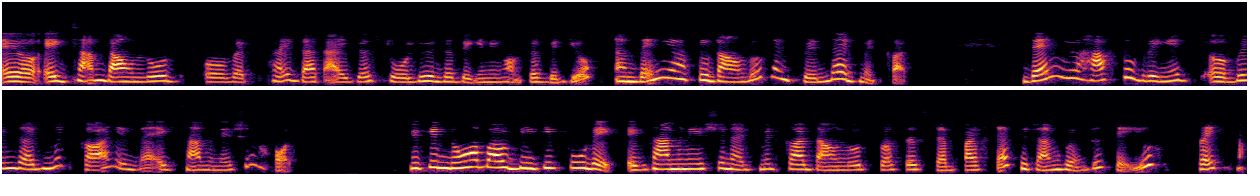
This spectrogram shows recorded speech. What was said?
uh, exam download uh, website that I just told you in the beginning of the video. And then you have to download and print the admit card. Then you have to bring it, uh, bring the admit card in the examination hall. You can know about DG Food examination admit card download process step by step, which I'm going to say you right now.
